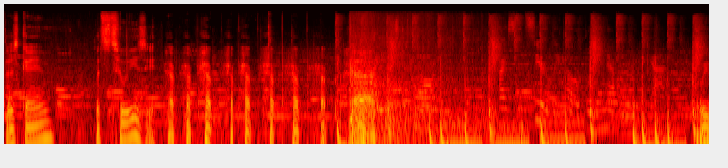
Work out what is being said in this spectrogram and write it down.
This game? It's too easy. Hep, hep, hep, hep, hep, hep, hep, hep. God. We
